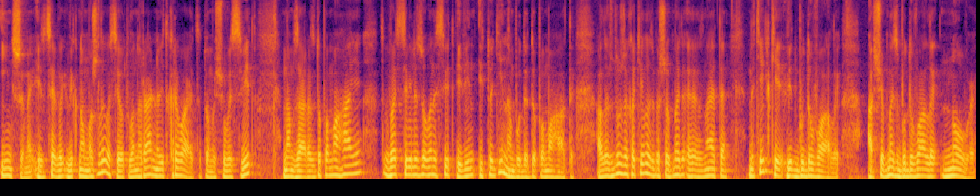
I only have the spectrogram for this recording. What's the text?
іншими. І це вікно можливості, от воно реально відкривається, тому що весь світ нам зараз допомагає, весь цивілізований світ, і він і тоді нам буде допомагати. Але ж дуже хотілося б, щоб ми, е, знаєте, не тільки відбудували, а щоб ми збудували нове.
